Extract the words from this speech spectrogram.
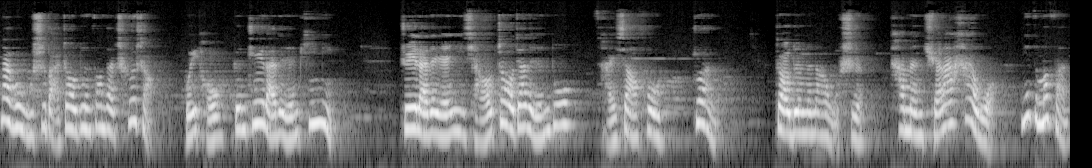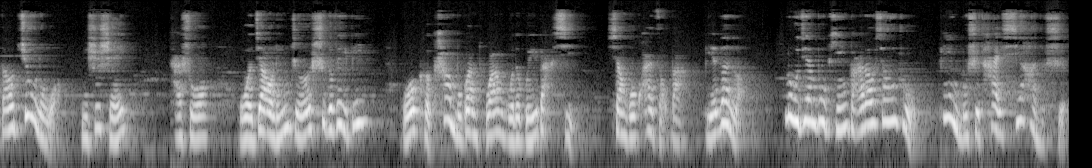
那个武士把赵盾放在车上，回头跟追来的人拼命。追来的人一瞧赵家的人多，才向后转了。赵盾问那武士：“他们全来害我，你怎么反倒救了我？你是谁？”他说：“我叫林哲，是个卫兵。我可看不惯图案国的鬼把戏。相国，快走吧，别问了。路见不平，拔刀相助，并不是太稀罕的事。”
